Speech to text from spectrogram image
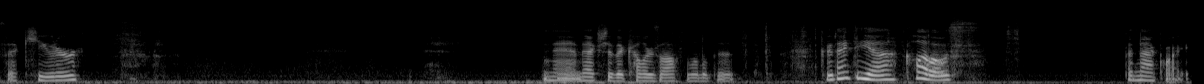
is that cuter? And actually the color's off a little bit. Good idea, close, but not quite.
